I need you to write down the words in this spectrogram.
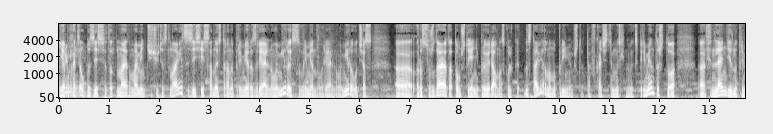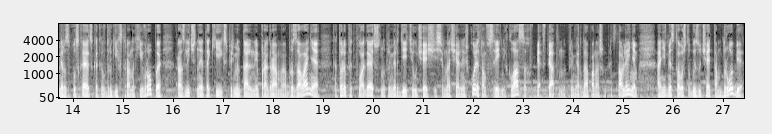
Я бы хотел бы здесь этот, на этом моменте чуть-чуть остановиться. Здесь есть, с одной стороны, пример из реального мира, из современного реального мира. Вот сейчас Э, рассуждают о том, что я не проверял, насколько это достоверно, но примем, что это в качестве мысленного эксперимента, что э, в Финляндии, например, запускаются, как и в других странах Европы, различные такие экспериментальные программы образования, которые предполагают, что, например, дети, учащиеся в начальной школе, там в средних классах, в, пя- в пятом, например, да, по нашим представлениям, они вместо того, чтобы изучать там дроби,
